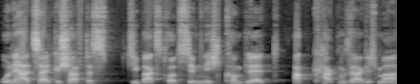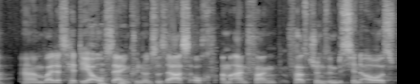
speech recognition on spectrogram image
Und er hat es halt geschafft, dass die Bugs trotzdem nicht komplett abkacken, sage ich mal, ähm, weil das hätte ja auch sein können und so sah es auch am Anfang fast schon so ein bisschen aus,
